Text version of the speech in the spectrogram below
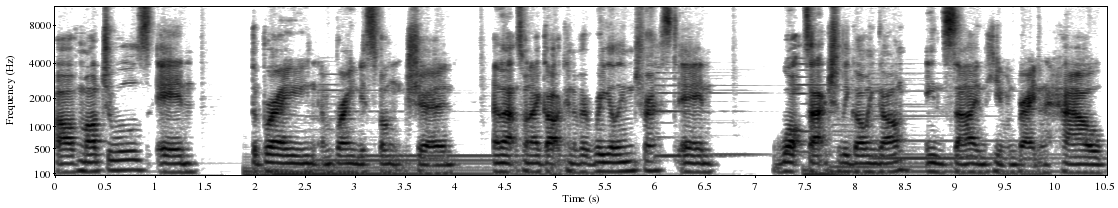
of modules in the brain and brain dysfunction. And that's when I got kind of a real interest in what's actually going on inside the human brain and how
